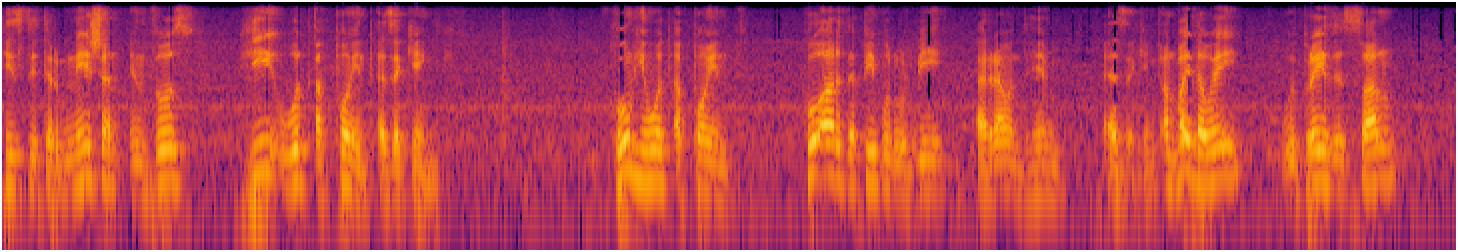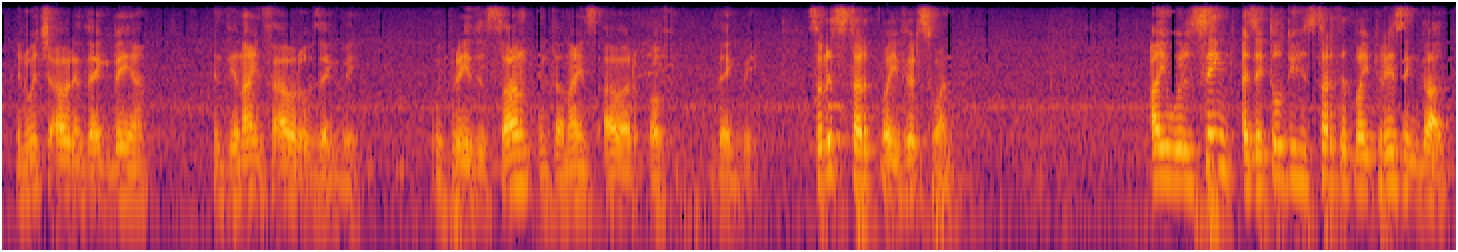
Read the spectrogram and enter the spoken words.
his determination in those he would appoint as a king. Whom he would appoint, who are the people will be around him as a king. And by the way, we pray this psalm In which hour in the Agpeya? In the ninth hour of the Agpeya. We pray this psalm in the ninth hour of the Agpeya. So let's start by verse 1. I will sing, as I told you, he started by praising God.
